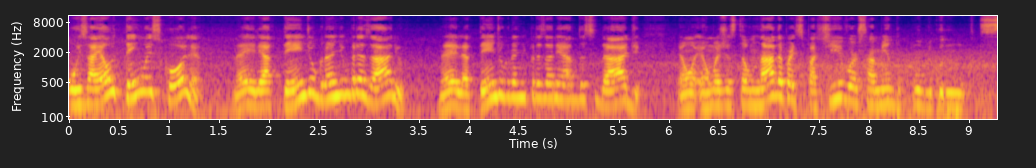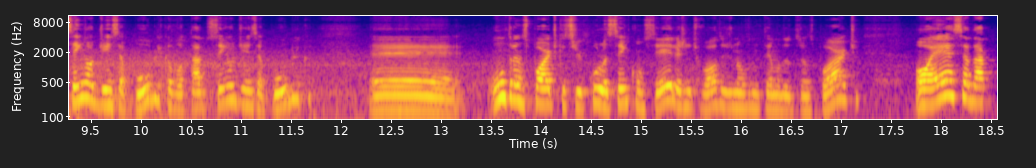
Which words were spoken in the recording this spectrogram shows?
o Israel tem uma escolha, né, ele atende o grande empresário, né? Ele atende o grande empresariado da cidade. É, é uma gestão nada participativa, orçamento público sem audiência pública, votado sem audiência pública. É, um transporte que circula sem conselho, a gente volta de novo no tema do transporte. OS a dar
